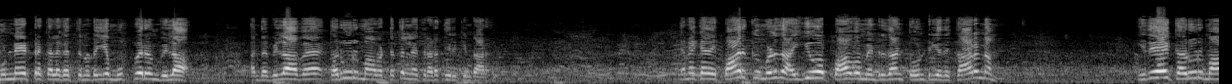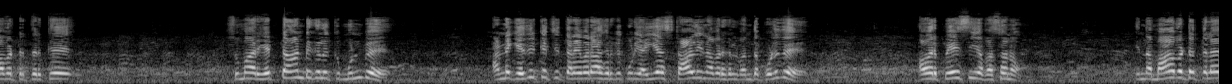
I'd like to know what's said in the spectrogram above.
முன்னேற்ற கழகத்தினுடைய முப்பெரும் விழா. அந்த விழாவை கரூர் மாவட்டத்தில் நேற்று நடத்தியிருக்கின்றார்கள். எனக்கு அதை பார்க்கும் பொழுது ஐயோ பாவம் என்றுதான் தோன்றியது. காரணம் இதே கரூர் மாவட்டத்திற்கு சுமார் எட்டு ஆண்டுகளுக்கு முன்பு அன்னைக்கு எதிர்க்கட்சி தலைவராக இருக்கக்கூடிய ஐயா ஸ்டாலின் அவர்கள் வந்த பொழுது அவர் பேசிய வசனம் இந்த மாவட்டத்தில்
